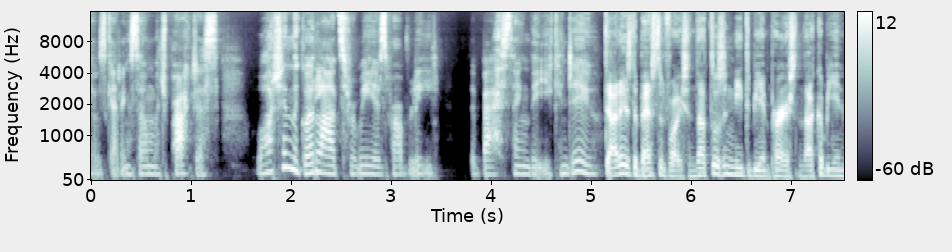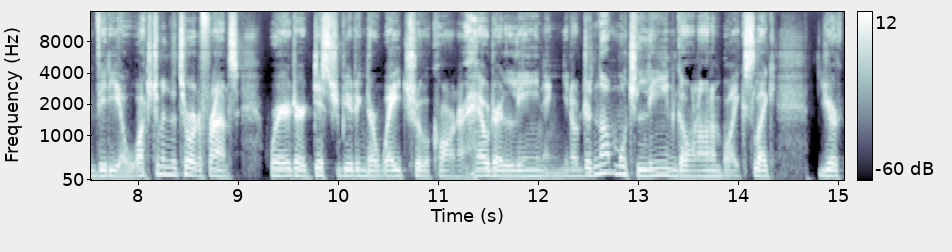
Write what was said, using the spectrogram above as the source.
I was getting so much practice. Watching the good lads for me is probably the best thing that you can do. That is the best advice. And that doesn't need to be in person. That could be in video. Watch them in the Tour de France where they're distributing their weight through a corner, how they're leaning. You know, there's not much lean going on in bikes. Like your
